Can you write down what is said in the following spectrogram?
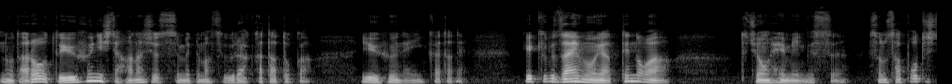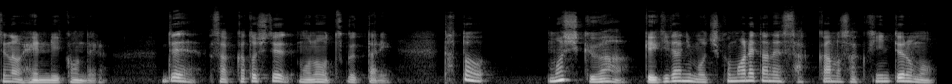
のだろうというふうにして話を進めてます。裏方とかいうふうな言い方で。結局財務をやってんのがジョン・ヘミングス。そのサポートしてるのがヘンリー・コンデル。で、作家としてものを作ったり、たと、もしくは劇団に持ち込まれたね、作家の作品っていうのも、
